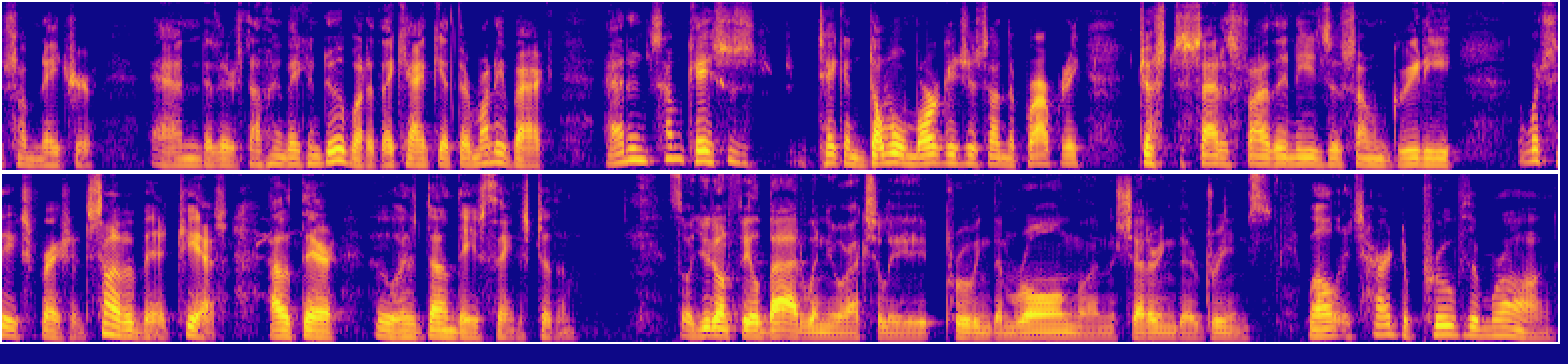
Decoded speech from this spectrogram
some nature, and there's nothing they can do about it. They can't get their money back, and in some cases, taken double mortgages on the property just to satisfy the needs of some greedy. What's the expression? Son of a bitch, yes, out there who has done these things to them. So you don't feel bad when you're actually proving them wrong and shattering their dreams? Well, it's hard to prove them wrong.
